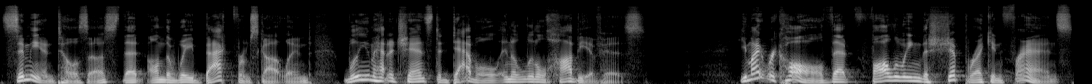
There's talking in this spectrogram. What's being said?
Simeon tells us that on the way back from Scotland, William had a chance to dabble in a little hobby of his. You might recall that following the shipwreck in France,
